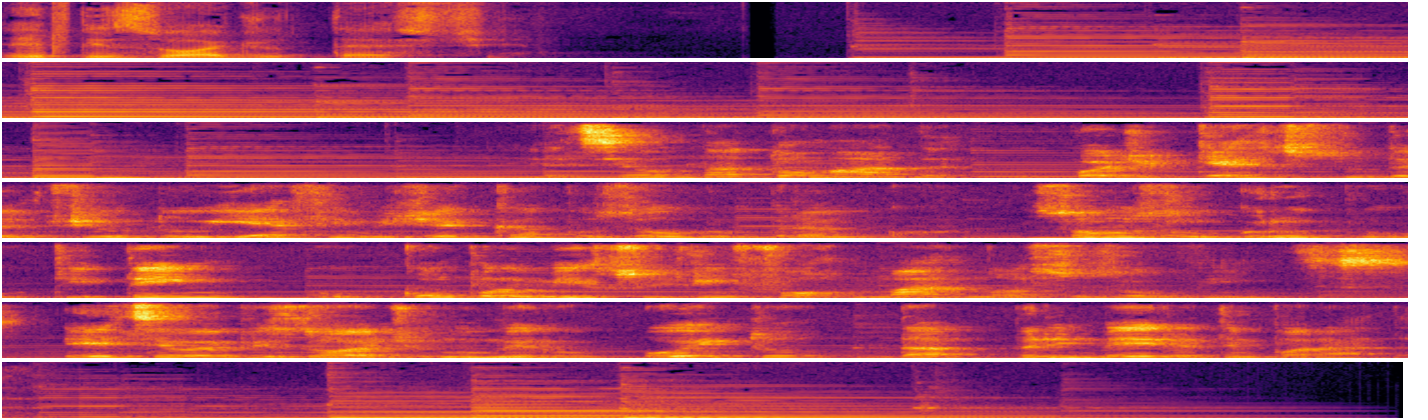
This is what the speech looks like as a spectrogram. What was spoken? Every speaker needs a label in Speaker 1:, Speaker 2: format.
Speaker 1: Episódio teste.
Speaker 2: Esse é o Na Tomada, o podcast estudantil do IFMG Campus Ouro Branco. Somos um grupo que tem o compromisso de informar nossos ouvintes. Esse é o episódio número 8 da primeira temporada.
